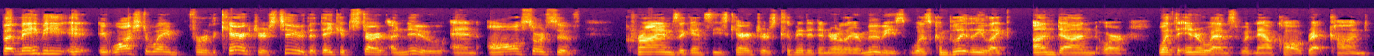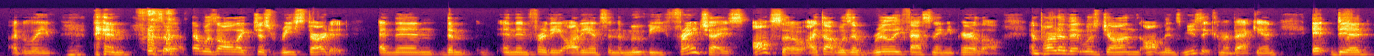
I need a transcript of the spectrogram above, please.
but maybe it, it washed away for the characters too that they could start anew and all sorts of crimes against these characters committed in earlier movies was completely like undone or what the interwebs would now call retconned, I believe. Mhm. And so that was all like just restarted. And then the and then for the audience and the movie franchise also, I thought was a really fascinating parallel. And part of it was John Ottman's music coming back in. It did.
